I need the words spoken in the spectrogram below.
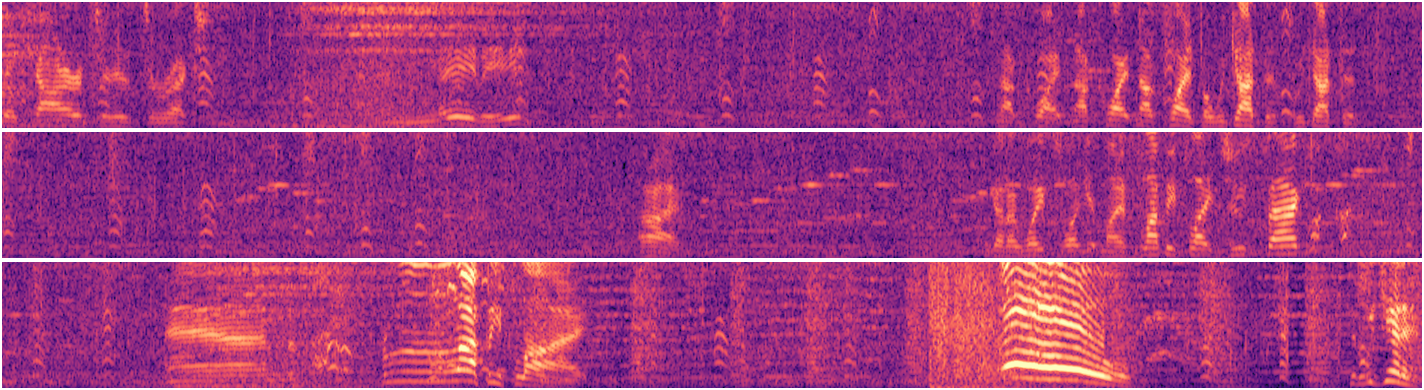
Go counter to his direction. And maybe not quite, not quite, not quite, but we got this, we got this. Alright. Gotta wait till I get my Flappy Flight juice back. And... Flappy Fly! Oh! Did we get it?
